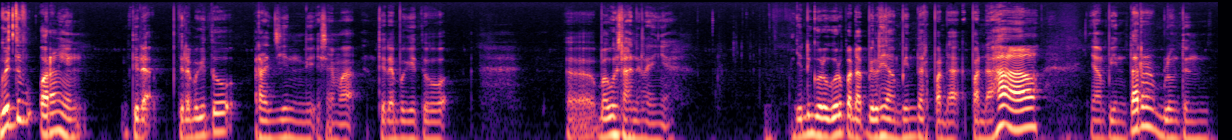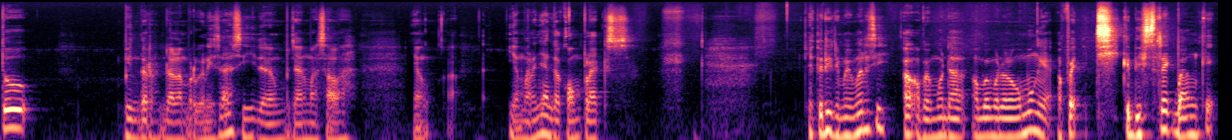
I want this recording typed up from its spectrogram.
Gue itu orang yang tidak tidak begitu rajin di SMA tidak begitu uh, bagus lah nilainya. Jadi guru-guru pada pilih yang pintar. Pada padahal yang pintar belum tentu pintar dalam organisasi dalam pecahan masalah yang yang mananya agak kompleks. Eh tadi di mana sih? Oh apa modal apa modal ngomong ya? Apa cih ke distract bangke.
